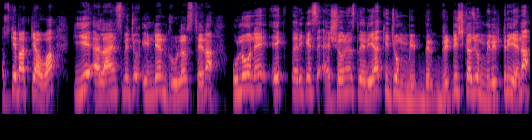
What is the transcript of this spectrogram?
उसके बाद क्या हुआ कि ये अलायंस में जो इंडियन रूलर्स थे ना, उन्होंने एक तरीके से एश्योरेंस ले लिया कि जो ब्रिटिश का जो मिलिट्री है ना,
